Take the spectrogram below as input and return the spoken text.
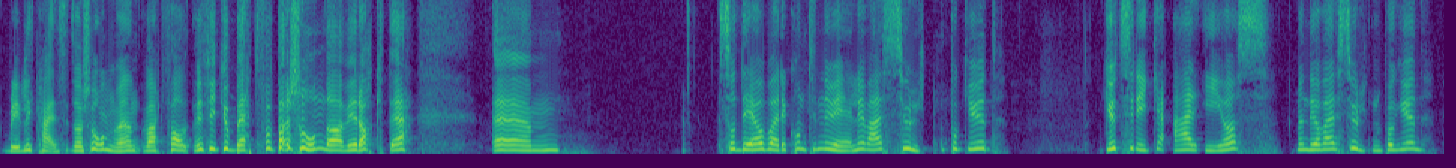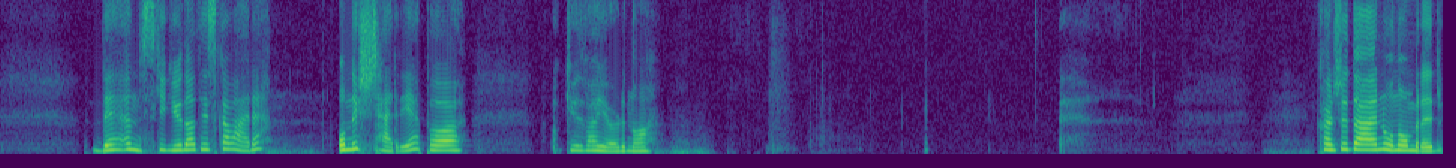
blir det litt klein situasjon. Men i hvert fall, vi fikk jo bedt for personen da vi rakk det. Um, så det å bare kontinuerlig være sulten på Gud Guds rike er i oss, men det å være sulten på Gud, det ønsker Gud at vi skal være. Og nysgjerrige på Å, Gud, hva gjør du nå? Kanskje det er noen områder,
